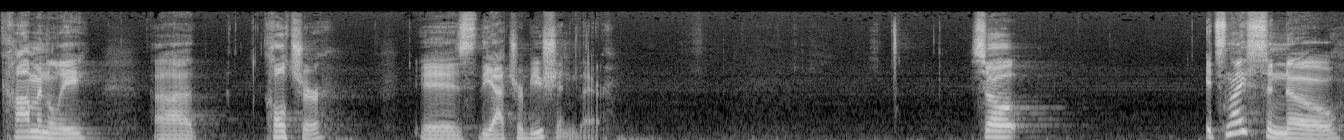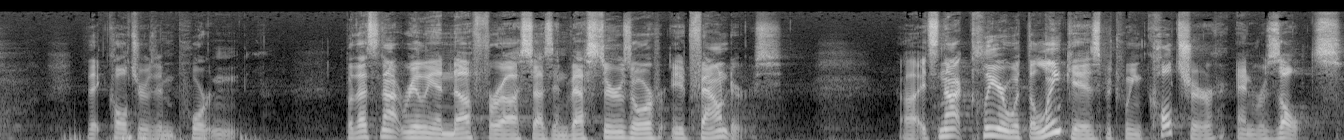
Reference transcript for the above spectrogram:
Commonly, uh, culture is the attribution there. So it's nice to know that culture is important, but that's not really enough for us as investors or founders. Uh, it's not clear what the link is between culture and results.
